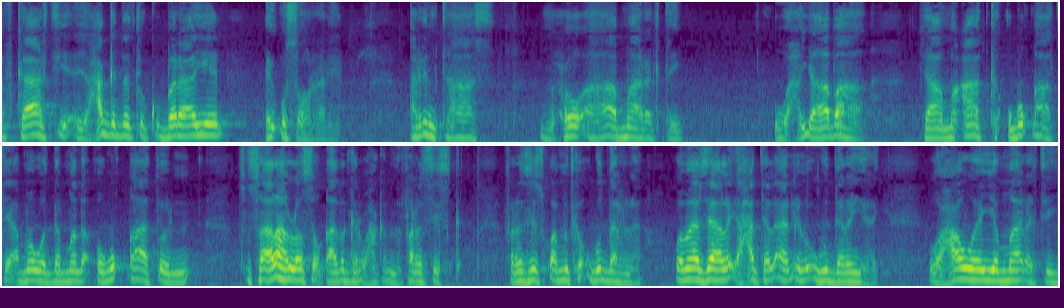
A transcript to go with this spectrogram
afkaartii ay xagga dadka ku baraayeen ay u soo rareen. Arintaas muxuu ahaa maaragtay waxyaabaha jaamacaadka ugu qaatay ama waddamada ugu qaato tusaalaha loo soo qaadan kara waxaa ka mid faransiiska. Faransiisku waa midka ugu darna wamaa zaala xata alaan inuu ugu daran yahay. Waxaa weeye maaragtay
